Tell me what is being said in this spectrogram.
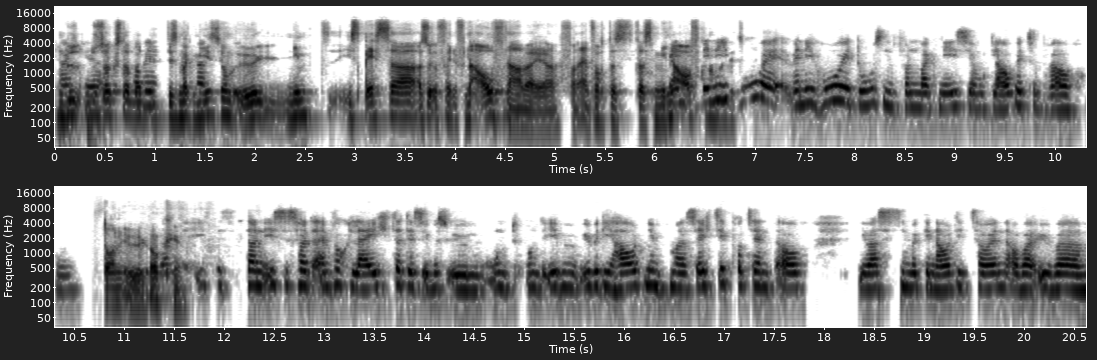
Du, du, sagst aber, aber das Magnesiumöl nimmt, ist besser, also von, von der Aufnahme her, von einfach, dass das mehr wenn, aufgenommen wenn ich, hohe, wenn ich hohe Dosen von Magnesium glaube zu brauchen, dann Öl, okay. Dann ist, es, dann ist es halt einfach leichter, das übers Öl. Und, und eben über die Haut nimmt man 60 Prozent auf ich weiß nicht mehr genau die Zahlen, aber über,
